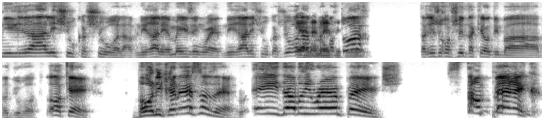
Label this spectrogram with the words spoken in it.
נראה לי שהוא קשור אליו, נראה לי Amazing Red, נראה לי שהוא קשור כן, אליו, Amazing בטוח. תרגישו חופשי לתקן אותי בתגובות. אוקיי, בואו ניכנס לזה, AEW Rampage, סתם פרק,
